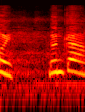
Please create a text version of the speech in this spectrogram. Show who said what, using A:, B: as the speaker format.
A: Uy, doon ka.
